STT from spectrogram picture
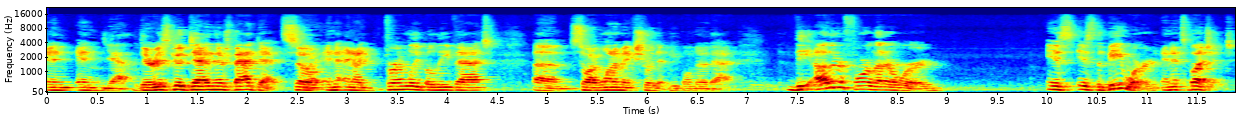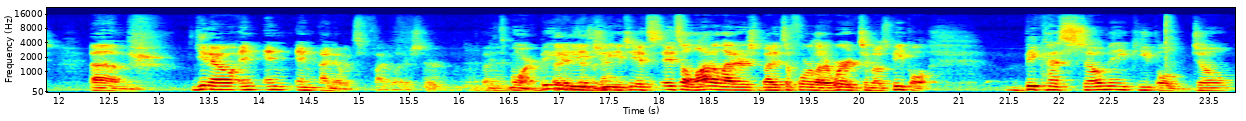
and and Yeah. there is good debt and there's bad debt so Right. and, and i firmly believe that um, so i want to make sure that people know that the other four letter word is is the b word and it's budget um, you know and and and i know it's five letters or but It's more, B, it doesn't it's it's a lot of letters but it's a four letter word to most people because so many people don't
